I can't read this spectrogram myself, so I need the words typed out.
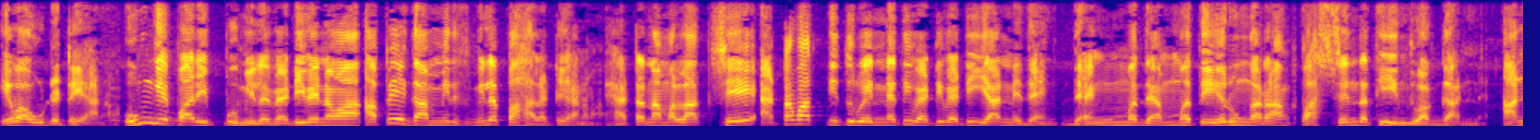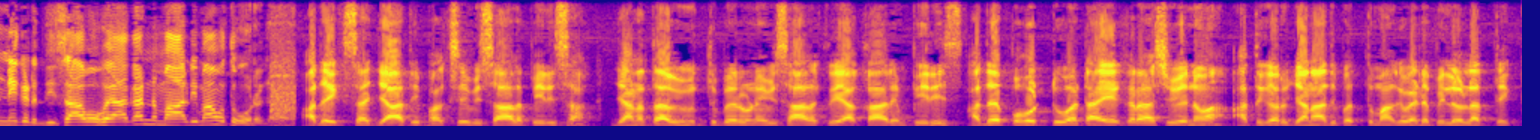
ඒවා උඩට යනවා. උන්ගේ පරිප්පු මිල වැඩි වෙනවා. අපේ ගම්මිරිස් මිල පහලට යනවා. 69 ලක්ෂයේ 8වත් ඉතුරු වෙන්නේ නැති වැටි වැටි යන්නේ දැන්. දැන්ම දැම්ම තේරුම් අරන් පස්සෙන්ද තීන්දුවක් ගන්න. අන්න එකට දිසාව හොයාගන්න මාලිමාව තෝරගන්න. අද එක්සත් ජාතිපක්ෂයේ විශාල පිරිසක් ජනතා විමුක්ති පෙරමුණේ විශාල ක්‍රියාකාරීන් පිරිස් අද පොහොට්ටුවට ඒකරාශි වෙනවා අතිගරු ජනාධිපතිතුමාගේ වැඩපිළිවෙලත් එක්ක.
